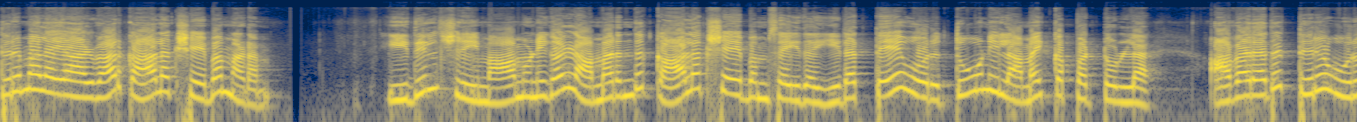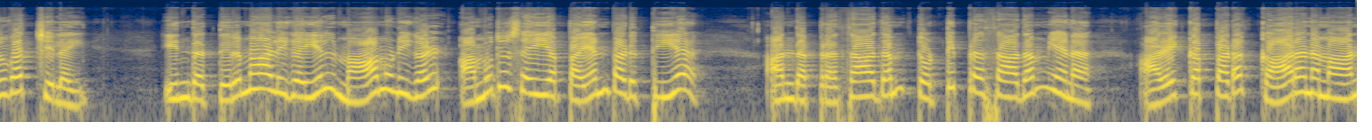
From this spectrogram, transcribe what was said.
திருமலையாழ்வார் காலக்ஷேப மடம். இதில் ஸ்ரீ மாமுனிகள் அமர்ந்து காலக்ஷேபம் செய்த இடத்தே ஒரு தூணில் அமைக்கப்பட்டுள்ள அவரது திருவுருவச் சிலை இந்த திருமாளிகையில் மாமுனிகள் அமுது செய்ய பயன்படுத்திய அந்த பிரசாதம் தொட்டி பிரசாதம் என அழைக்கப்பட காரணமான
